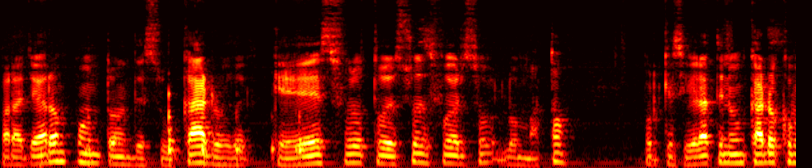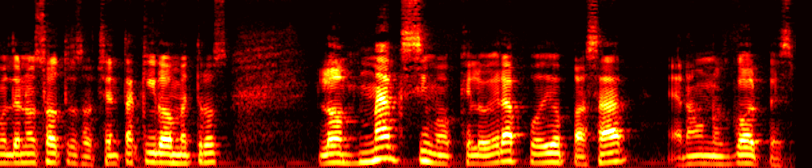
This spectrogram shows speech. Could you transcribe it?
para llegar a un punto donde su carro, que es fruto de su esfuerzo, lo mató porque si hubiera tenido un carro como el de nosotros, 80 kilómetros, lo máximo que lo hubiera podido pasar eran unos golpes,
